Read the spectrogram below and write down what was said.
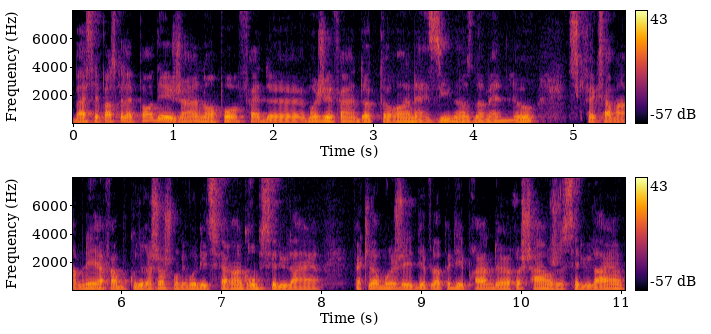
Ben, c'est parce que la plupart des gens n'ont pas fait de. Moi, j'ai fait un doctorat en Asie dans ce domaine-là, ce qui fait que ça m'a amené à faire beaucoup de recherches au niveau des différents groupes cellulaires. Fait que là, moi, j'ai développé des programmes de recharge cellulaire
